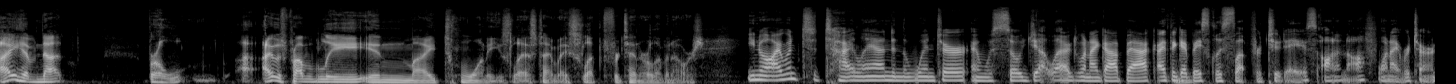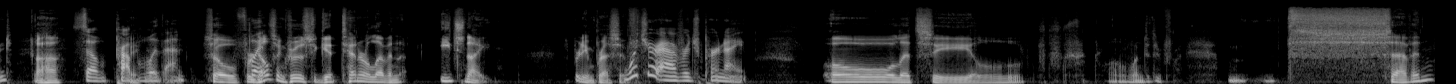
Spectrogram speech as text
I have not for a, I was probably in my 20s last time I slept for 10 or 11 hours. You know, I went to Thailand in the winter and was so jet lagged when I got back. I think I basically slept for two days on and off when I returned. Uh huh. So probably then. So for But- Nelson Cruz to get 10 or 11 each night, it's pretty impressive. What's your average per night? Oh, let's see. L- oh, One, two, three, four. Seven?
